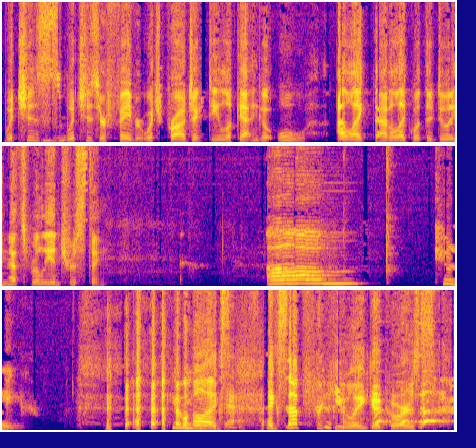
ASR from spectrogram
which is mm-hmm. which is your favorite? Which project do you look at and go, ooh, I like that. I like what they're doing. That's really interesting. Um, QLink. well, ex- except for QLink, of course.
